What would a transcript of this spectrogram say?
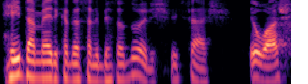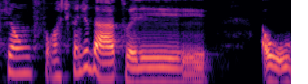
rei da América dessa Libertadores? O que você acha? Eu acho que é um forte candidato. Ele o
